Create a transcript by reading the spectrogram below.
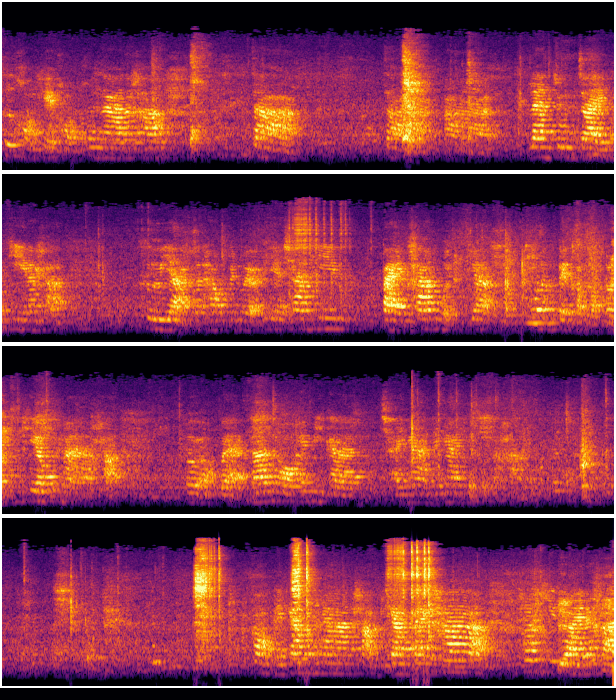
คื อขอบเขตของโครงงานนะคะ จากจากอ่าแรงจูงใจเมื่อกี้นะคะ คืออยากจะทำเป็นเว็บแอปพลิเคชันที่แปลงค่าหน่วยทุกอย่างที่มันเป็นสำหรับนักท่องเที่ยวขึ้นมาค่ะโดยออกแบบหน้าจอให้มีการใช้งานได้ง่ายที่สุดนะคะกรอบในการทำงานค่ะมีการแปลงค่าเท่าที่คิดไว้นะคะ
